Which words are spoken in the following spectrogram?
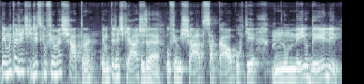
Tem muita gente que diz que o filme é chato, né? Tem muita gente que acha é. o filme chato, sacal, porque no meio dele,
